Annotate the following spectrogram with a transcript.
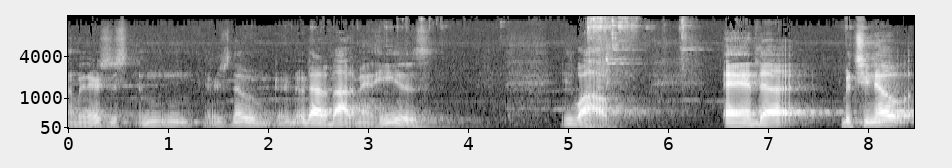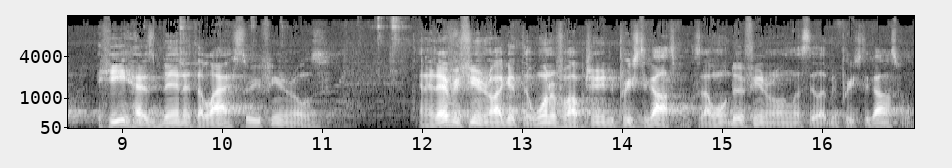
I mean, there's just, mm, there's no, there's no doubt about it, man. He is, he's wild. And, uh, but you know, he has been at the last three funerals and at every funeral, I get the wonderful opportunity to preach the gospel because I won't do a funeral unless they let me preach the gospel.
